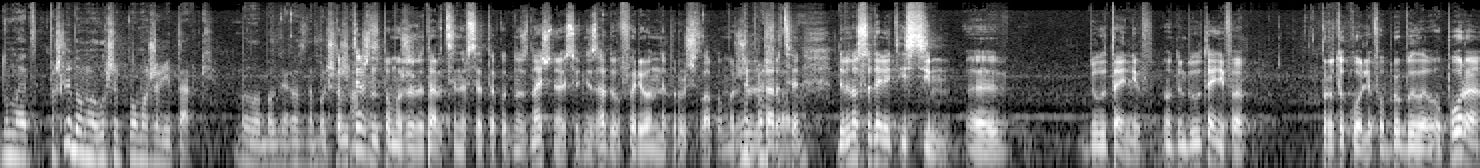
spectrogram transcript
думает, пошли бы мы лучше по мажоритарке. Было бы гораздо больше Там шансов. теж по мажоритарці не все так однозначно. Я сьогодні згадував, Фаріон не пройшла. По мажоритарці пройшла, 99,7 е, бюлетенів, ну не бюлетенів, а протоколів обробила опора,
